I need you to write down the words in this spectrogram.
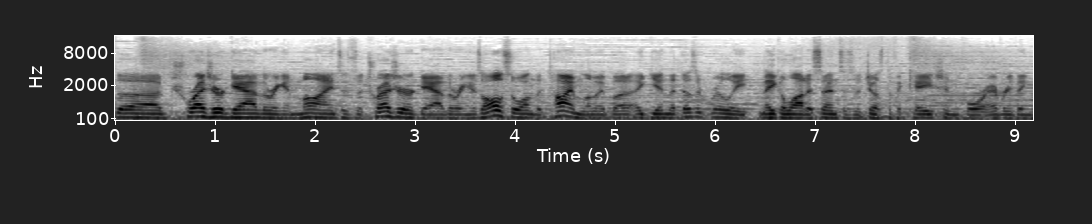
the treasure gathering in mind, since the treasure gathering is also on the time limit, but again, that doesn't really make a lot of sense as a justification for everything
